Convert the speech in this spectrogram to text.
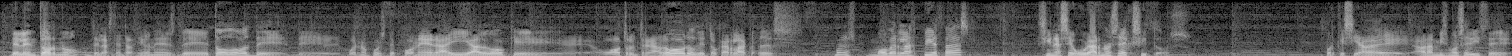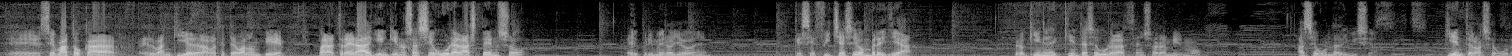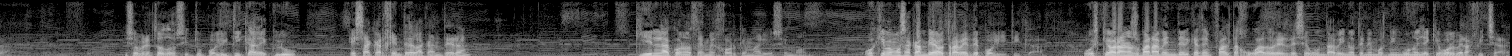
del entorno, de las tentaciones de todos, de, de bueno, pues de poner ahí algo que eh, o otro entrenador o de tocar la, bueno, mover las piezas sin asegurarnos éxitos. Porque si eh, ahora mismo se dice eh, se va a tocar el banquillo del Albacete Balompié para traer a alguien que nos asegura el ascenso, el primero yo, ¿eh? Que se fiche ese hombre ya. Pero ¿quién, ¿quién te asegura el ascenso ahora mismo? A segunda división. ¿Quién te lo asegura? Y sobre todo, si tu política de club es sacar gente de la cantera, ¿quién la conoce mejor que Mario Simón? ¿O es que vamos a cambiar otra vez de política? ¿O es que ahora nos van a vender que hacen falta jugadores de segunda B y no tenemos ninguno y hay que volver a fichar?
